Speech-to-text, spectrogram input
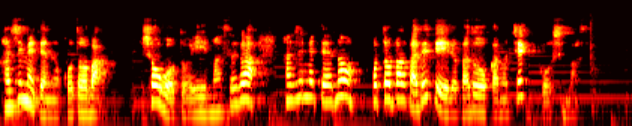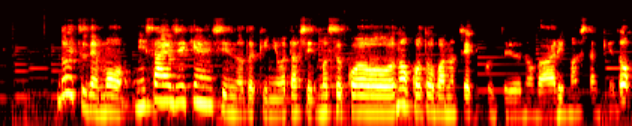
初めての言葉、称号と言いますが、初めての言葉が出ているかどうかのチェックをします。ドイツでも2歳児検診の時に私、息子の言葉のチェックというのがありましたけど、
